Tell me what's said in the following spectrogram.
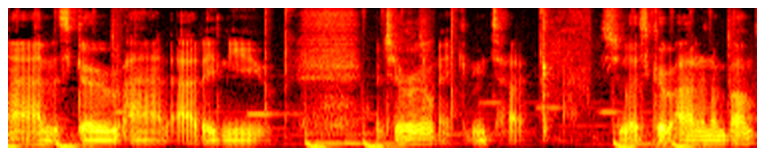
and let's go and add a new material make it metallic. So let's go add in a bump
